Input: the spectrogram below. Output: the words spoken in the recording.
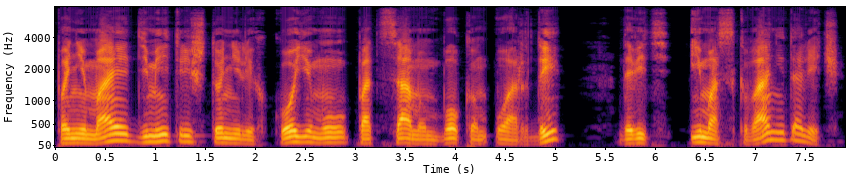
Понимает Дмитрий, что нелегко ему под самым боком у Орды, да ведь и Москва недалече.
